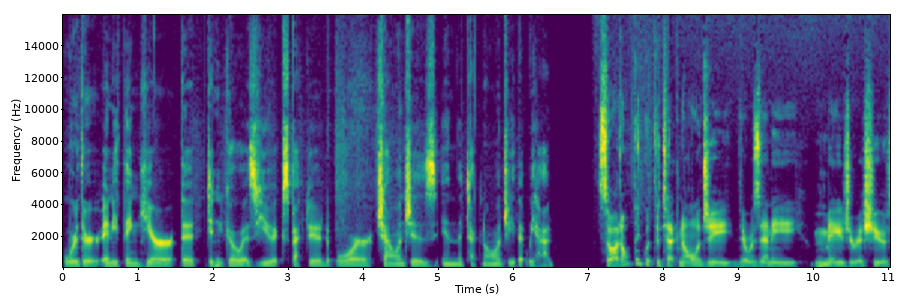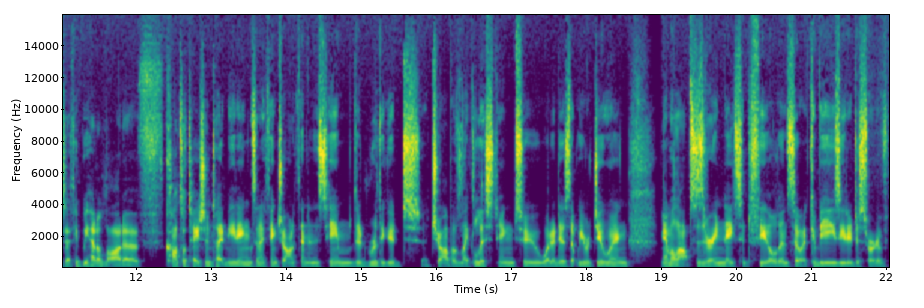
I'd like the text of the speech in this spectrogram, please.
Were there anything here that didn't go as you expected or challenges in the technology that we had? So I don't think with the technology there was any major issues. I think we had a lot of consultation type meetings, and I think Jonathan and his team did really good job of like listening to what it is that we were doing. MLOps is a very nascent field, and so it could be easy to just sort of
